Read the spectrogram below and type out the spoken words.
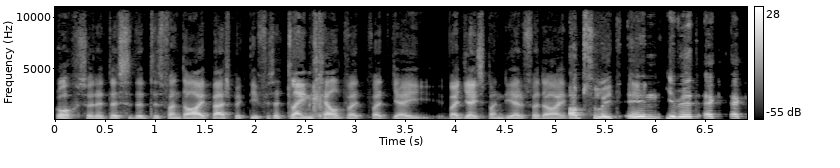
O, oh, so dit is dit is van daai perspektief is 'n klein geld wat wat jy wat jy spandeer vir daai. Absoluut. En jy weet ek ek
